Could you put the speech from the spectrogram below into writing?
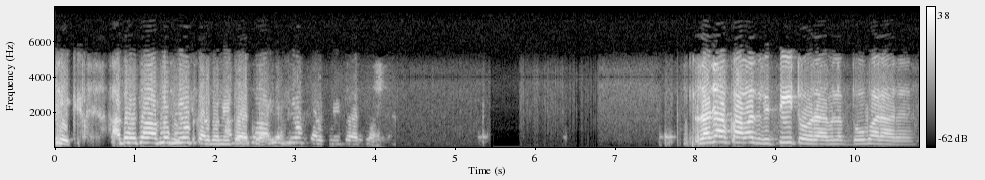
ठीक है। हाँ तो वैसे आप लोग म्यूट कर दो नहीं तो अच्छा म्यूट कर दो नहीं तो अच्छा राजा आपका आवाज़ रिपीट हो रहा है मतलब दो बार आ रहा है।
